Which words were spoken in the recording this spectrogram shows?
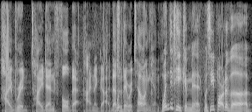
hybrid tight end fullback kind of guy." That's what they were telling him. When did he commit? Was he part of a? a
